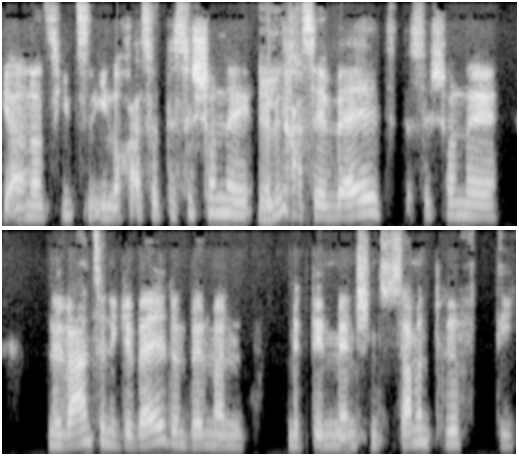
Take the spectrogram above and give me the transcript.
die anderen siezen ihn noch. Also das ist schon eine, eine krasse Welt. Das ist schon eine, eine wahnsinnige Welt. Und wenn man mit den Menschen zusammentrifft, die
